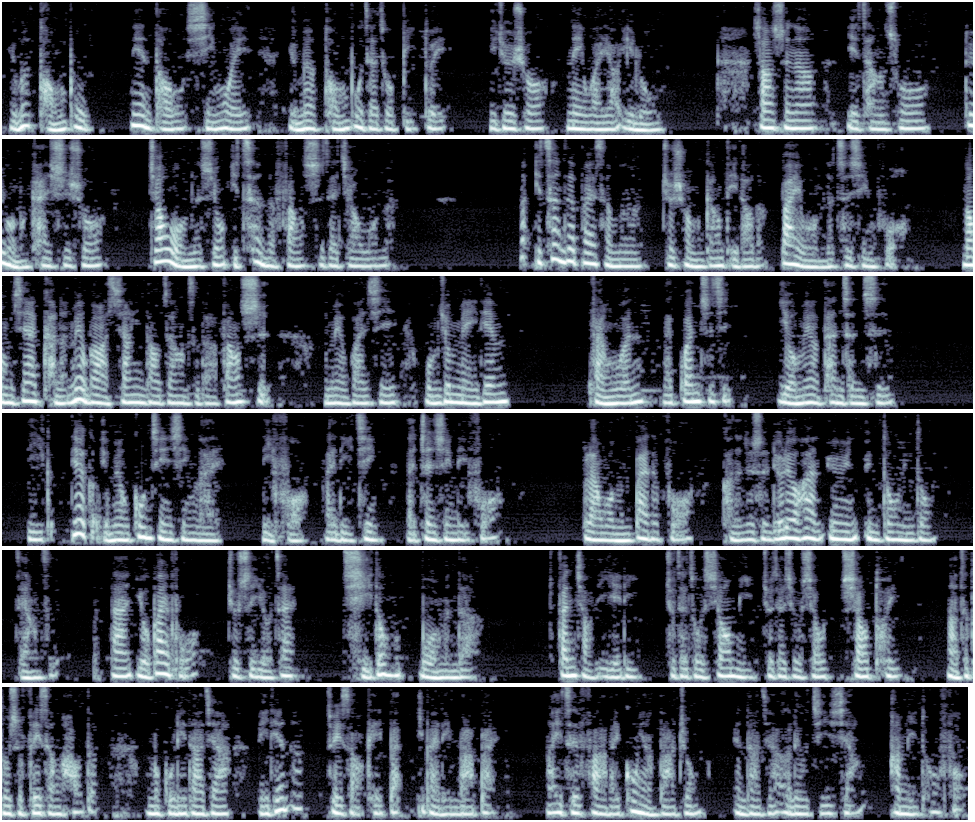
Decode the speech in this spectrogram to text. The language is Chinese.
有没有同步，念头、行为有没有同步在做比对，也就是说内外要一如。上师呢也常说，对我们开示说，教我们的是用一乘的方式在教我们。那一乘在拜什么？就是我们刚提到的拜我们的自性佛。那我们现在可能没有办法相应到这样子的方式，那没有关系，我们就每天反文来观自己。有没有贪嗔痴？第一个，第二个，有没有恭敬心来礼佛、来礼敬、来真心礼佛？不然我们拜的佛可能就是流流汗、运运运动运动这样子。但有拜佛，就是有在启动我们的翻搅的业力，就在做消弭，就在做消消退。那这都是非常好的。我们鼓励大家每天呢，最少可以拜一百零八拜，拿一次法来供养大众。愿大家二六吉祥，阿弥陀佛。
